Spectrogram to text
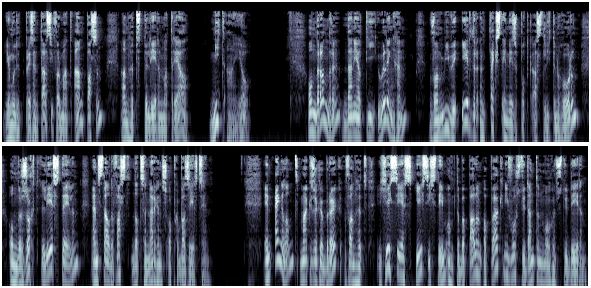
je moet het presentatieformaat aanpassen aan het te leren materiaal, niet aan jou. Onder andere Daniel T. Willingham, van wie we eerder een tekst in deze podcast lieten horen, onderzocht leerstijlen en stelde vast dat ze nergens op gebaseerd zijn. In Engeland maken ze gebruik van het GCSE-systeem om te bepalen op welk niveau studenten mogen studeren.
